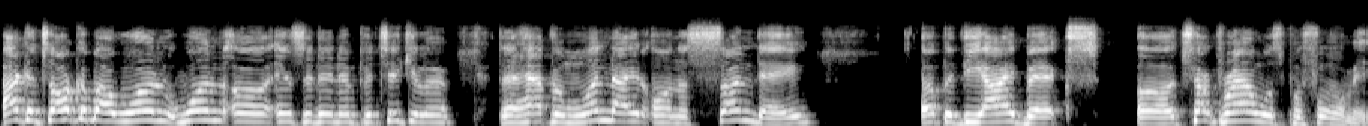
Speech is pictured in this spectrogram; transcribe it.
I could talk about one one uh, incident in particular that happened one night on a Sunday up at the Ibex. Uh, Chuck Brown was performing.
